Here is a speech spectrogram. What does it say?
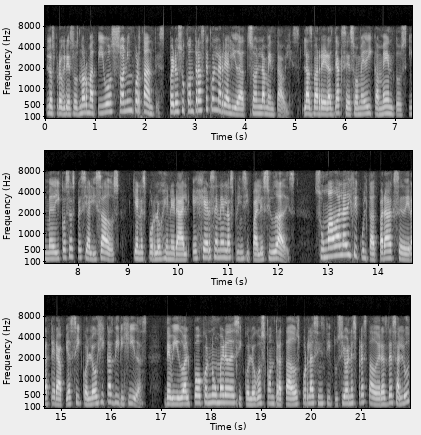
Los progresos normativos son importantes, pero su contraste con la realidad son lamentables. Las barreras de acceso a medicamentos y médicos especializados, quienes por lo general ejercen en las principales ciudades, sumado a la dificultad para acceder a terapias psicológicas dirigidas, debido al poco número de psicólogos contratados por las instituciones prestadoras de salud,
